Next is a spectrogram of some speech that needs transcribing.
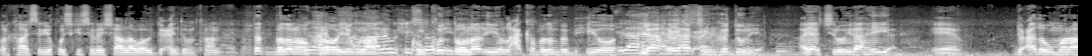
markaa isagii qoyskiisana insha allah waa u ducayn doontaan. Dad badan oo kale oo iyaguna kun kun dollar iyo lacag ka badanba bixiyo. Oo ilaahay ajirka ka doonaya. Ayaa jiro. Ilaahay ducada u mara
